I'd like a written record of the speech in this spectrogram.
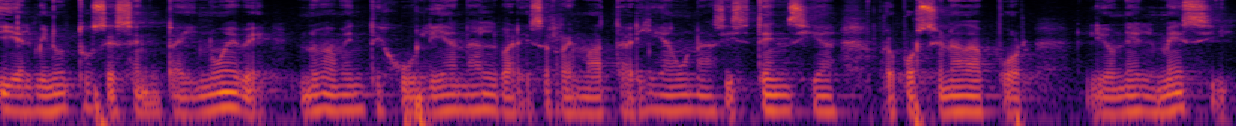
Y al minuto 69, nuevamente Julián Álvarez remataría una asistencia proporcionada por Lionel Messi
